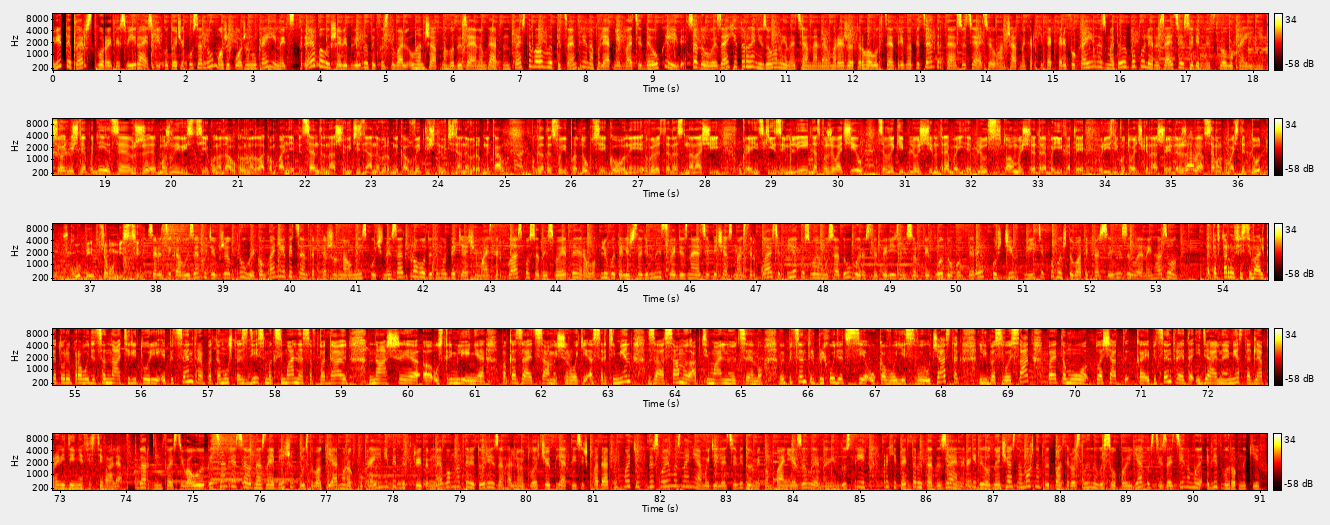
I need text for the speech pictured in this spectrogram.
Відтепер створити свій райський куточок у саду може кожен українець. Треба лише відвідати фестиваль ландшафтного дизайну Garden Festival в епіцентрі на Полярній 20D у Києві. Садовий захід організований національною мережею торгових центрів епіцентр та асоціацією ландшафтних архітекторів України з метою популяризації садівництва в Україні. Сьогоднішня подія це вже можливість, яку надав надала компанія «Епіцентр» нашим вітчизняним виробникам, виключно вітчизняним виробникам, показати свою продукцію, яку вони виростили на- на нашій українській землі. Для споживачів це великий плюс. Ще не треба плюс в тому, що не треба їхати в різні куточки нашої держави, а все можна побачити тут, вкупі, в цьому місці. Серед цікавих заходів вже вдруге компанія «Епіцентр» та журнал Нескучний сад проводитимуть дитячий майстер-клас Посади своє дерево. Любителі ж садівництва дізнаються під час майстер-класів, як у своєму саду виростити різні сорти плодових дерев, кущів, квітів, облаштувати красивий зелений газон. Это второй фестиваль, который проводится на территории эпицентра, потому что здесь максимально совпадают наши э, устремления показать самый широкий ассортимент за самую оптимальную цену. В эпицентр приходят все, у кого есть свой участок, либо свой сад, поэтому площадка эпицентра – это идеальное место для проведения фестиваля. Гарден Фестівал у епіцентрі це одна з найбільших виставок ярмарок в Україні під відкритим небом на території загальною площею 5 тисяч квадратних метрів, де своїми знаннями діляться відомі компанії зеленої індустрії, архітектори та дизайнери, і де одночасно можна придбати рослини високої якості за цінами від виробників.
